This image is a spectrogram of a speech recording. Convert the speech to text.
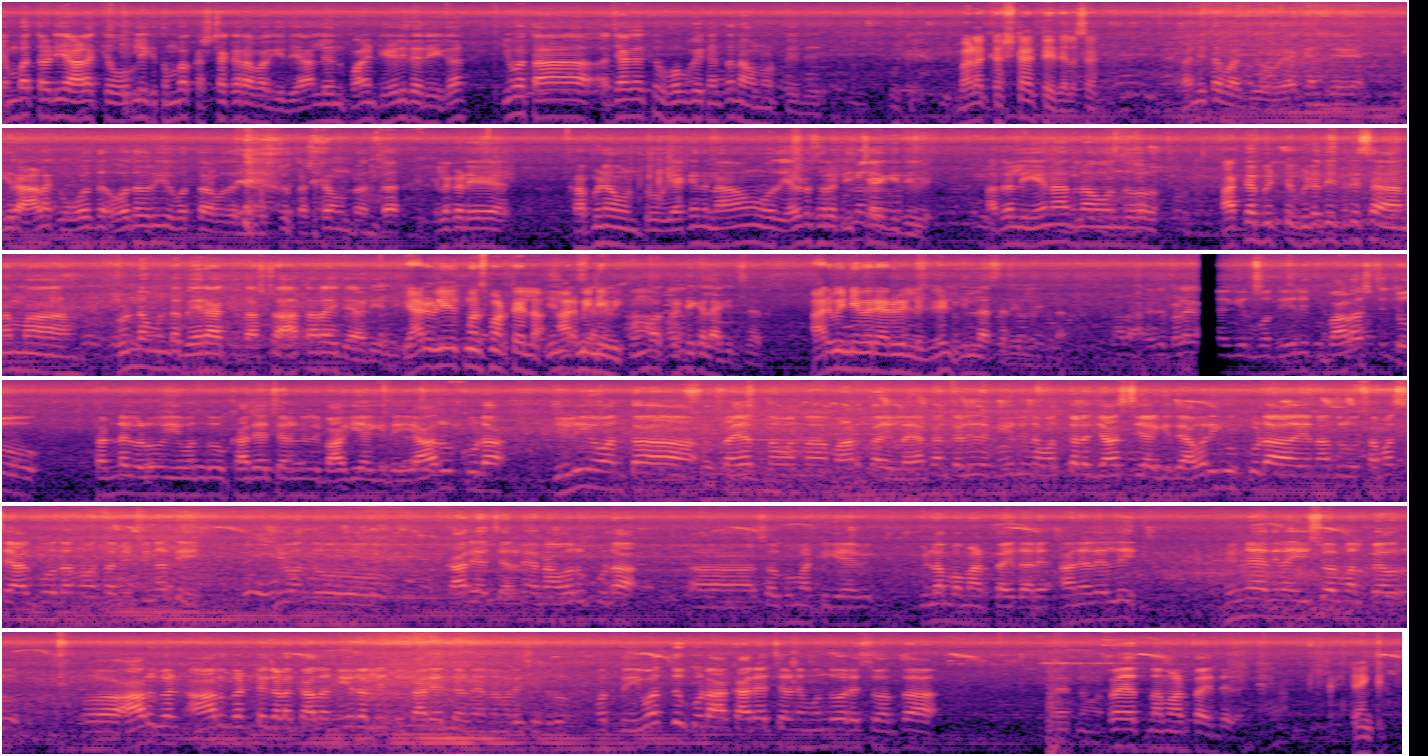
ಎಂಬತ್ತು ಅಡಿ ಆಳಕ್ಕೆ ಹೋಗ್ಲಿಕ್ಕೆ ತುಂಬ ಕಷ್ಟಕರವಾಗಿದೆ. ಅಲ್ಲಿ ಒಂದು ಪಾಯಿಂಟ್ ಹೇಳಿದ್ದಾರೆ ಈಗ. ಇವತ್ತು ಆ ಜಾಗಕ್ಕೆ ಹೋಗಬೇಕಂತ ನಾವು ನೋಡ್ತಾ ಇದ್ದೇವೆ. ಓಕೆ ಭಾಳ ಕಷ್ಟ ಆಗ್ತಾ ಇದೆಯಲ್ಲ ಸರ್? ಖಂಡಿತವಾಗಿಯೂ. ಯಾಕೆಂದರೆ ನೀರು ಆಳಕ್ಕೆ ಹೋದ ಹೋದವರಿಗೆ ಗೊತ್ತಾಗೋದಿಲ್ಲ ಎಷ್ಟು ಕಷ್ಟ ಉಂಟು ಅಂತ. ಕೆಳಗಡೆ ಕಬ್ಬಿಣ ಉಂಟು. ಯಾಕೆಂದರೆ ನಾವು ಎರಡು ಸಲ ಡಿಚ್ ಆಗಿದ್ದೀವಿ. ಅದರಲ್ಲಿ ಏನಾದರೂ ನಾವು ಒಂದು ಹಗ್ಗ ಬಿಟ್ಟು ಬಿಡದಿದ್ರೆ ಸಹ ನಮ್ಮ ರುಂಡ ಮುಂಡ ಬೇರೆ ಆಗ್ತದೆ. ಅಷ್ಟು ಆ ತರ ಇದೆ ಅಡಿಯಲ್ಲಿ. ಯಾರು ಇಳಿಲಿಕ್ಕೆ ಮನಸ್ಸು ಮಾಡ್ತಾ ಇಲ್ಲ? ಇಲ್ಲ ಆರ್ಮಿ ಸರ್, ನೇವಿ ತುಂಬಾ ಕ್ರಿಟಿಕಲ್ ಆಗಿದೆ ಸರ್. ಆರ್ಮಿ ನೇವಿ ಯಾರು ಇಲ್ಲ ಹೇಳಿ? ಇಲ್ಲ ಸರ್ ಇಲ್ಲ ಇಲ್ಲ. ಆಗಿರ್ಬೋದು ಈ ರೀತಿ ಬಹಳಷ್ಟು ತಂಡಗಳು ಈ ಒಂದು ಕಾರ್ಯಾಚರಣೆಯಲ್ಲಿ ಭಾಗಿಯಾಗಿದೆ. ಯಾರು ಕೂಡ ಇಳಿಯುವಂತ ಪ್ರಯತ್ನವನ್ನ ಮಾಡ್ತಾ ಇಲ್ಲ. ಯಾಕಂತ ಹೇಳಿದ್ರೆ ನೀರಿನ ಒತ್ತಡ ಜಾಸ್ತಿ ಆಗಿದೆ. ಅವರಿಗೂ ಕೂಡ ಏನಾದರೂ ಸಮಸ್ಯೆ ಆಗ್ಬೋದು ಅನ್ನುವಂಥ ನಿಟ್ಟಿನಲ್ಲಿ ಈ ಒಂದು ಕಾರ್ಯಾಚರಣೆಯನ್ನು ಅವರು ಕೂಡ ಆ, ಸ್ವಲ್ಪ ಮಟ್ಟಿಗೆ ವಿಳಂಬ ಮಾಡ್ತಾ ಇದ್ದಾರೆ. ಆ ನೆಲೆಯಲ್ಲಿ ನಿನ್ನೆಯ ದಿನ ಈಶ್ವರ್ ಮಲ್ಪೆ ಅವರು ಆರು ಗಂ ಆರು ಗಂಟೆಗಳ ಕಾಲ ನೀರಲ್ಲಿದ್ದು ಕಾರ್ಯಾಚರಣೆಯನ್ನು ನಡೆಸಿದರು. ಮತ್ತು ಇವತ್ತು ಕೂಡ ಆ ಕಾರ್ಯಾಚರಣೆ ಮುಂದುವರೆಸುವಂಥ ಪ್ರಯತ್ನ ಪ್ರಯತ್ನ ಮಾಡ್ತಾ ಇದ್ದೇವೆ. Thank you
